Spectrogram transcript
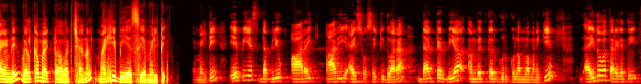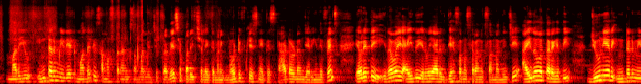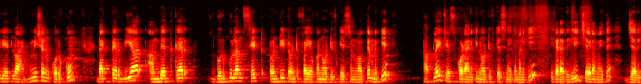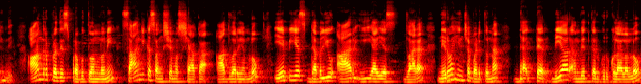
Hi అండి welcome back to our channel Mahi BSc MLT MLT APS WRI REI society ద్వారా doctor BR Ambedkar గురుకులంలో మనకి ఐదవ తరగతి మరియు ఇంటర్మీడియట్ మొదటి సంవత్సరానికి సంబంధించి ప్రవేశ పరీక్షలు అయితే మనకి నోటిఫికేషన్ అయితే స్టార్ట్ అవ్వడం జరిగింది ఫ్రెండ్స్ ఎవరైతే ఇరవై ఐదు ఇరవై ఆరు విద్యా సంవత్సరానికి సంబంధించి ఐదవ తరగతి జూనియర్ ఇంటర్మీడియట్లో అడ్మిషన్ కొరకు డాక్టర్ బిఆర్ అంబేద్కర్ గురుకులం సెట్ ట్వంటీ ట్వంటీ ఫైవ్ యొక్క నోటిఫికేషన్లో అయితే మనకి అప్లై చేసుకోవడానికి నోటిఫికేషన్ అయితే మనకి ఇక్కడ రిలీజ్ చేయడం అయితే జరిగింది. ఆంధ్రప్రదేశ్ ప్రభుత్వంలోని సాంఘిక సంక్షేమ శాఖ ఆధ్వర్యంలో ఏపీఎస్ డబ్ల్యూఆర్ఈఐఎస్ ద్వారా నిర్వహించబడుతున్న doctor BR Ambedkar గురుకులాలలో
